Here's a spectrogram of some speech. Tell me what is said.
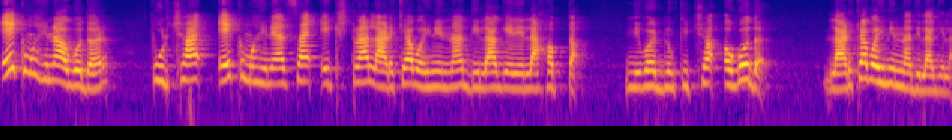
एक महिना अगोदर पुढच्या एक महिन्याचा एक्स्ट्रा लाडक्या बहिणींना दिला गेलेला हप्ता. निवडणुकीच्या अगोदर लाडक्या बहिणींना दिला गेला.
